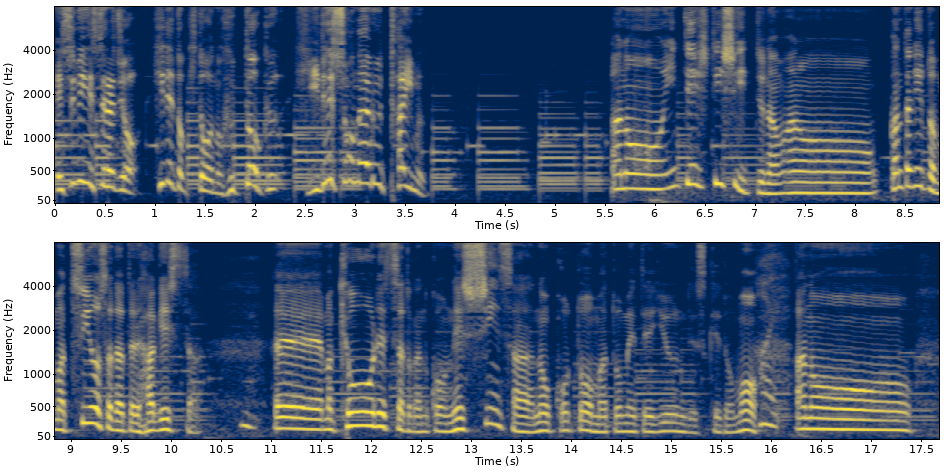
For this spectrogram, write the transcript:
SBS ラジオヒデとキトのフットークヒデショナルタイム。あの intensity っていうのはあの簡単に言うと、まあ、強さだったり激しさ、うん、えー、まあ、強烈さとかのこう熱心さのことをまとめて言うんですけども、はい、あのー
